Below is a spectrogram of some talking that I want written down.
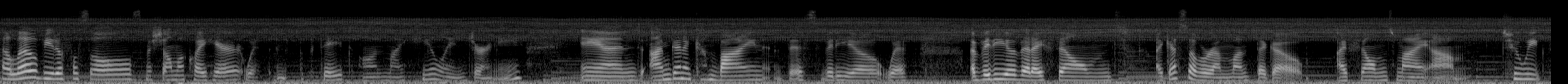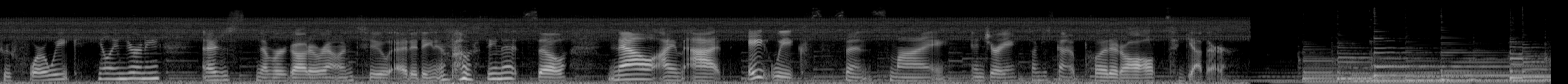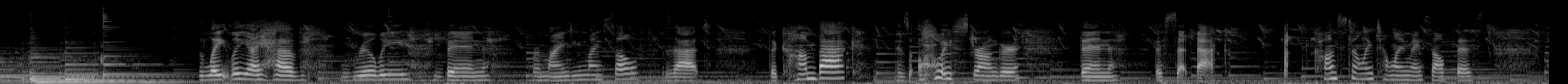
Hello, beautiful souls. Michele McCoy here with an update on my healing journey. And I'm going to combine this video with a video that I filmed, I guess, over a month ago. I filmed my um, two week through four week healing journey, and I just never got around to editing and posting it. So now I'm at eight weeks since my injury, so I'm just going to put it all together. Lately, I have really been reminding myself that the comeback is always stronger than the setback. Constantly telling myself this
